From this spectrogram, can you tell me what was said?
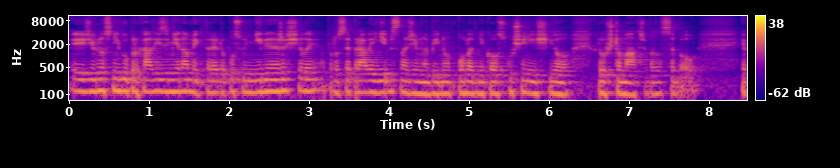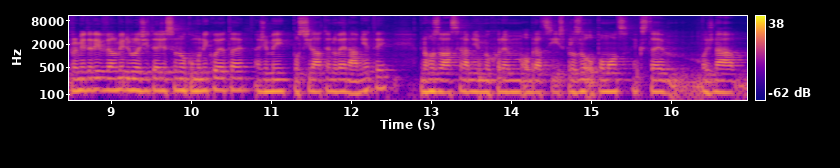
i živnostníků prochází změnami, které doposud nikdy neřešili a proto se právě jim snažím nabídnout pohled někoho zkušenějšího, kdo už to má třeba za sebou. Je pro mě tedy velmi důležité, že se mnou komunikujete a že mi posíláte nové náměty. Mnoho z vás se na mě mimochodem obrací s prozbou o pomoc. Jak jste možná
